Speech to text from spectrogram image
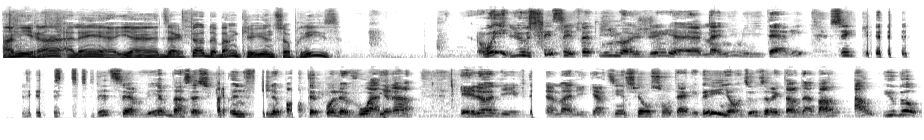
En Iran, Alain, euh, il y a un directeur de banque qui a eu une surprise. Oui, lui aussi s'est fait limoger euh, Manu Militari. C'est que décidé de servir dans sa une fille ne portait pas le voile. Et là, évidemment, les gardiens sont arrivés. Ils ont dit au directeur de la banque, out you go.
